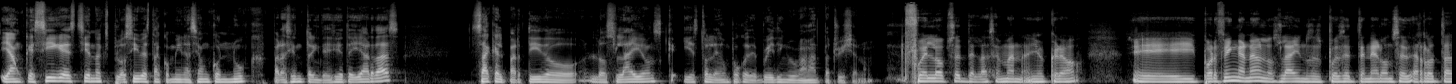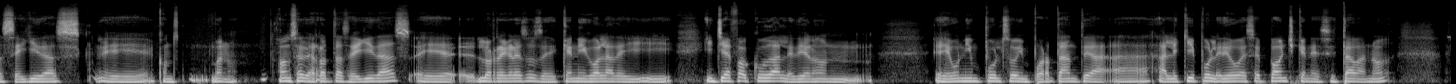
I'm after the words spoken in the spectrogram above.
Y aunque sigue siendo explosiva esta combinación con Nuke para 137 yardas, saca el partido los Lions y esto le da un poco de breathing room a Matt Patricia, ¿no? fue el upset de la semana, yo creo. Eh, y por fin ganaron los Lions después de tener 11 derrotas seguidas. eh, bueno, 11 derrotas seguidas. Eh, los regresos de Kenny Golade y, Jeff Okuda le dieron eh, un impulso importante a- al equipo, le dio ese punch que necesitaba, ¿no?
